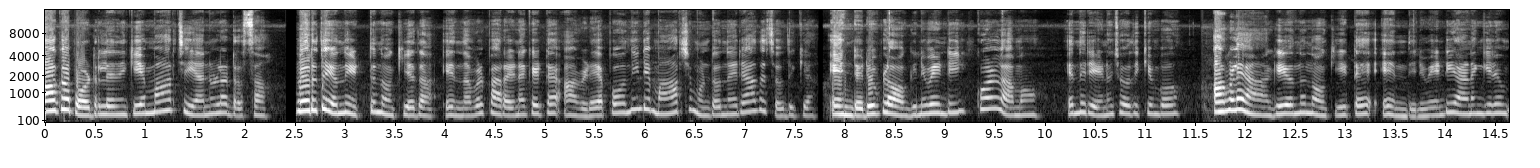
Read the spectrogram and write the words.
ആകെ ബോർഡറിൽ എനിക്ക് മാർച്ച് ചെയ്യാനുള്ള ഡ്രസ്സാ വെറുതെ ഒന്ന് ഇട്ടു നോക്കിയതാ. എന്നവൾ പറയണ കേട്ട് അവിടെ അപ്പോ നിന്റെ മാർച്ചും ഉണ്ടോന്ന് രാധ ചോദിക്കുക. എന്റെ ഒരു വ്ളോഗിന് വേണ്ടി കൊള്ളാമോ? എന്ന് രേണു ചോദിക്കുമ്പോ അവളെ ആകെ ഒന്ന് നോക്കിയിട്ട് എന്തിനു വേണ്ടിയാണെങ്കിലും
